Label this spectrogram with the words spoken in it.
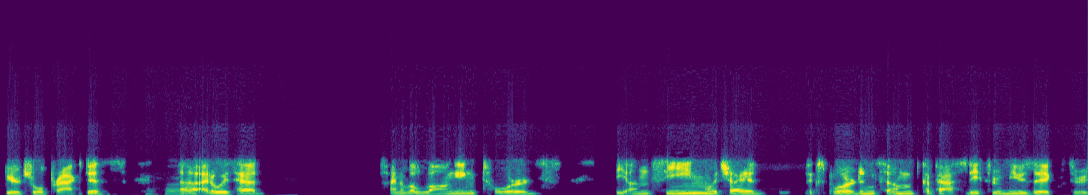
spiritual practice. Mm-hmm. Uh, I'd always had kind of a longing towards the unseen, which I had explored in some capacity through music, through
